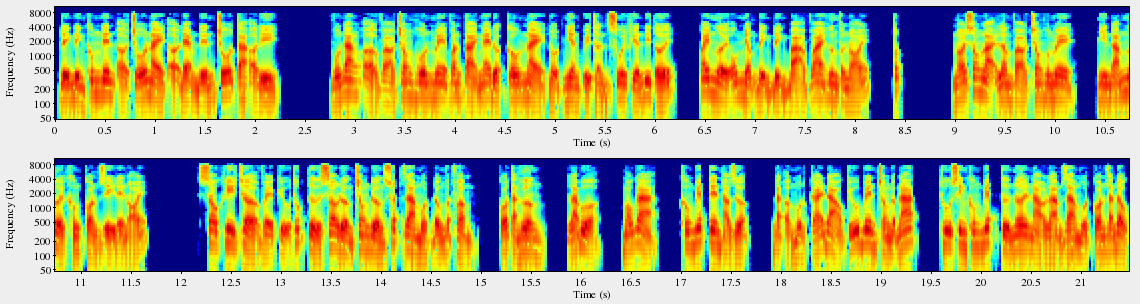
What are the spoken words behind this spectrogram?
đình đình không nên ở chỗ này, ở đem đến chỗ ta ở đi. Vốn đang ở vào trong hôn mê văn tài nghe được câu này, đột nhiên quỷ thần xui khiến đi tới, quay người ôm nhậm đình đình bả vai hương phân nói t ố t nói xong lại lâm vào trong hôn mê, nhìn đám người không còn gì để nói. Sau khi trở về cựu thúc từ sau đường trong đường xuất ra một đống vật phẩm, có tàn hương, lá bửa, máu gà, không biết tên thảo dược, đặt ở một cái đảo cứu bên trong đập nát, thu sinh không biết từ nơi nào làm ra một con rắn độc,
